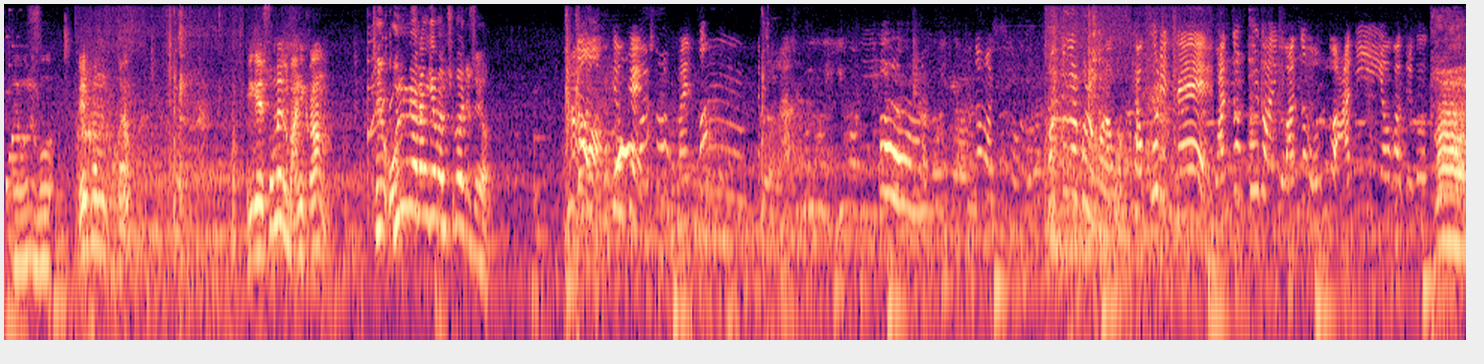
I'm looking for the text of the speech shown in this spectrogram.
네, 오늘 뭐 메뉴표 한번 볼까요? 이게 소맥을 많이 깡. 저희 온면 한 개만 추가해 주세요. 어, 오케이, 오케이. 맛있어? 진짜 맛있어. 헐떡할 걸로 뭐라고? 벽꿀인데 완전 꿀도 아니고 완전 원도 아니어가지고 아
